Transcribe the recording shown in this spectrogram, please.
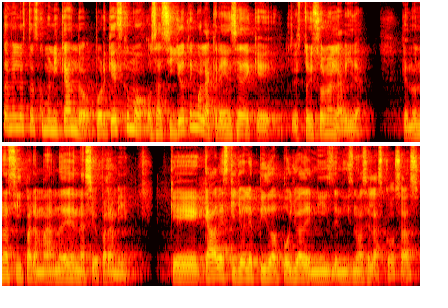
También lo estás comunicando, porque es como, o sea, si yo tengo la creencia de que estoy solo en la vida, que no nací para amar, nadie nació para mí, que cada vez que yo le pido apoyo a Denise, Denise no hace las cosas,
